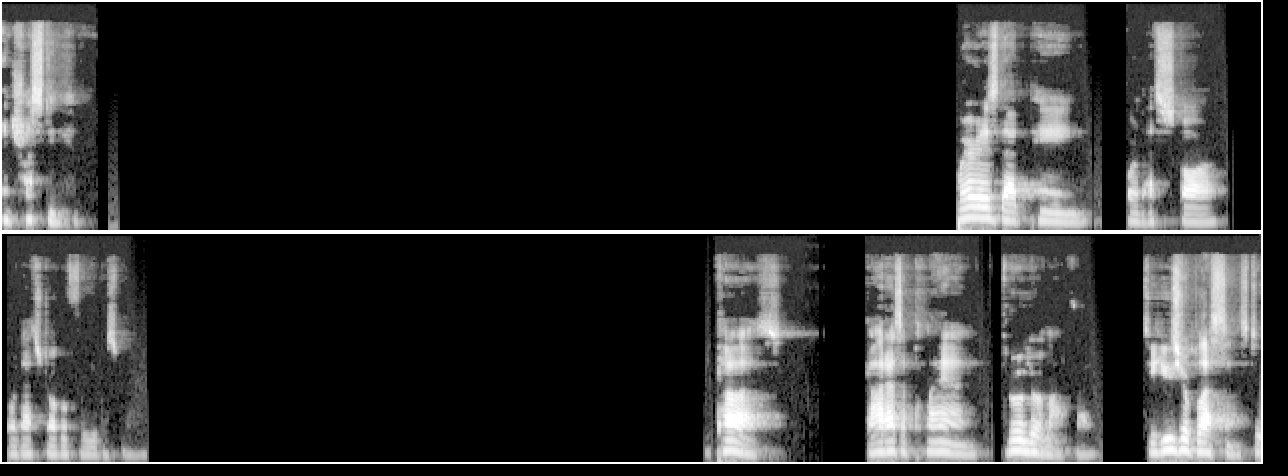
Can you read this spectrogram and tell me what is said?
and trust in Him. Where is that pain or that scar or that struggle for you this morning? Because God has a plan through your life, right? To use your blessings to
